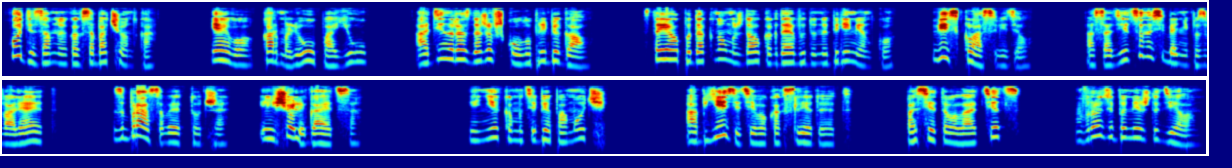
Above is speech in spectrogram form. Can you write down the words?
Ходит за мной, как собачонка. Я его кормлю, пою, один раз даже в школу прибегал. Стоял под окном и ждал, когда я выйду на переменку. Весь класс видел. А садиться на себя не позволяет. Сбрасывает тут же. И еще легается. И некому тебе помочь. Объездить его как следует. Посетовал отец, вроде бы между делом.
